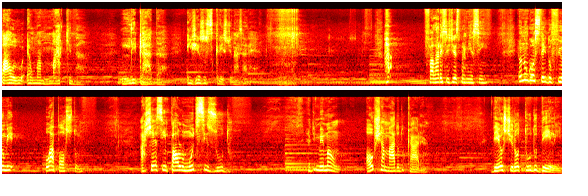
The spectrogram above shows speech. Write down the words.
Paulo é uma máquina ligada em Jesus Cristo de Nazaré. Falar esses dias para mim assim. Eu não gostei do filme O Apóstolo. Achei assim Paulo muito sisudo. Eu disse, meu irmão, olha o chamado do cara. Deus tirou tudo dele,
